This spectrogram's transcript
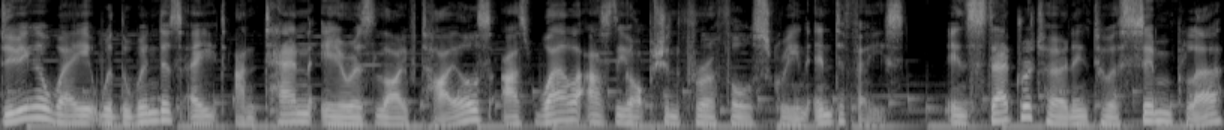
doing away with the Windows 8 and 10 era's live tiles as well as the option for a full screen interface, instead returning to a simpler,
